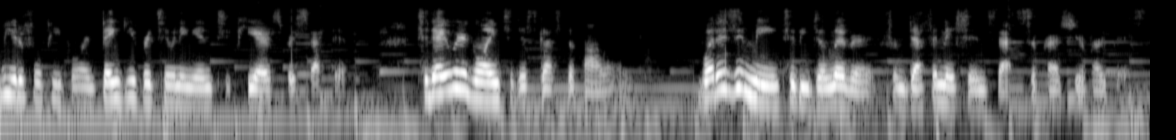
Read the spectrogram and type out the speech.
beautiful people, and thank you for tuning in to Pierre's Perspective. Today, we're going to discuss the following What does it mean to be delivered from definitions that suppress your purpose?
